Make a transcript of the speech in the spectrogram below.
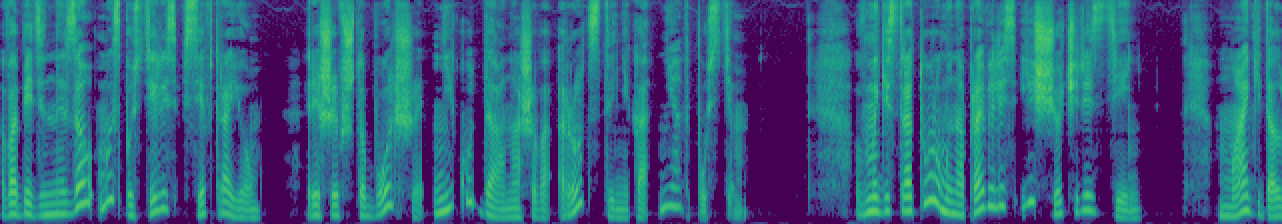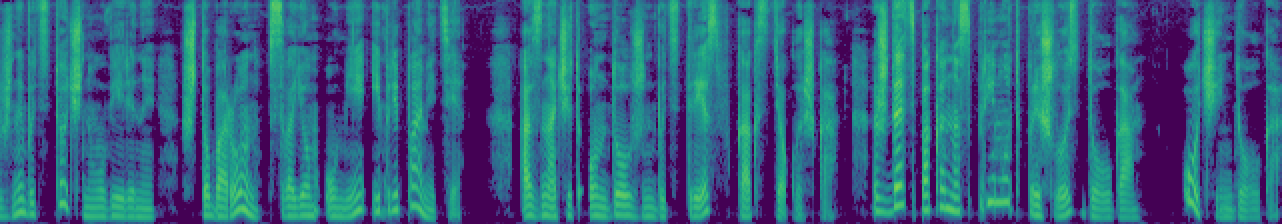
В обеденный зал мы спустились все втроем, решив, что больше никуда нашего родственника не отпустим. В магистратуру мы направились еще через день. Маги должны быть точно уверены, что барон в своем уме и при памяти, а значит, он должен быть трезв, как стеклышко. Ждать, пока нас примут, пришлось долго. Очень долго.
